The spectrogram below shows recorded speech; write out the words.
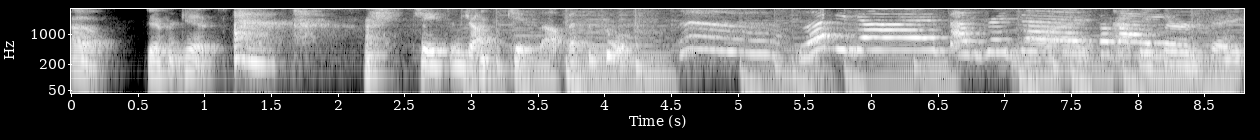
Oh, different kids. Jason dropped the kids off at the pool. Love you guys. Have a great day. Bye bye. Happy Thursday.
